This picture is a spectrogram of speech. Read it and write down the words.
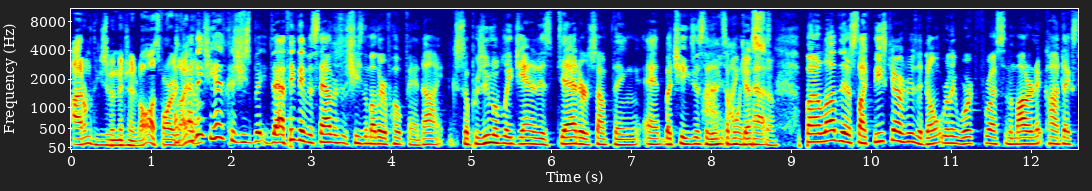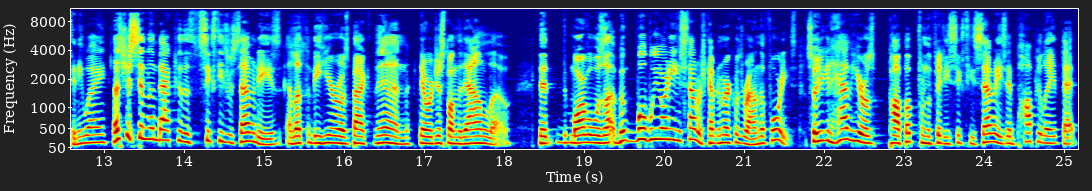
I don't think she's been mentioned at all, as far as I, I, know. I think she has because she's. been- I think they've established that she's the mother of Hope Van Dyne. So presumably Janet is dead or something, and but she existed I- in some I point in the past. so. But I love that it's like these characters that don't really work for us in the modern context anyway. Let's just send them back to the 60s or 70s and let them be heroes back then. They were just on the down low. That Marvel was, but well, we already established Captain America was around in the 40s, so you can have heroes pop up from the 50s, 60s, 70s and populate that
